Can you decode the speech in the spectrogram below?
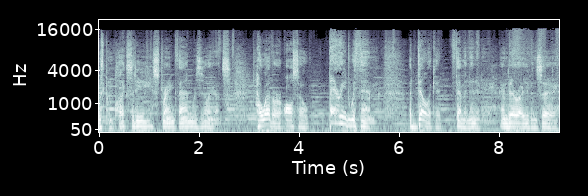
with complexity, strength, and resilience. However, also buried within a delicate femininity, and dare I even say,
